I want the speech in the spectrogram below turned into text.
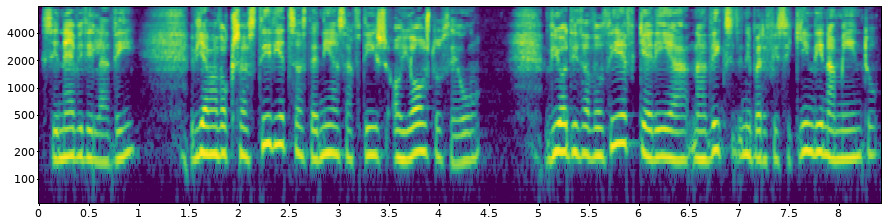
Συνέβη δηλαδή για να δοξαστεί δια της ασθενείας αυτής ο Υιός του Θεού διότι θα δοθεί ευκαιρία να δείξει την υπερφυσική δύναμή του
